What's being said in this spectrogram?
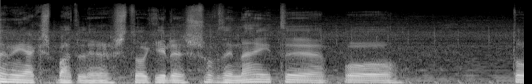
Ήταν η Axe Butler στο Killers of the Night ε, από το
